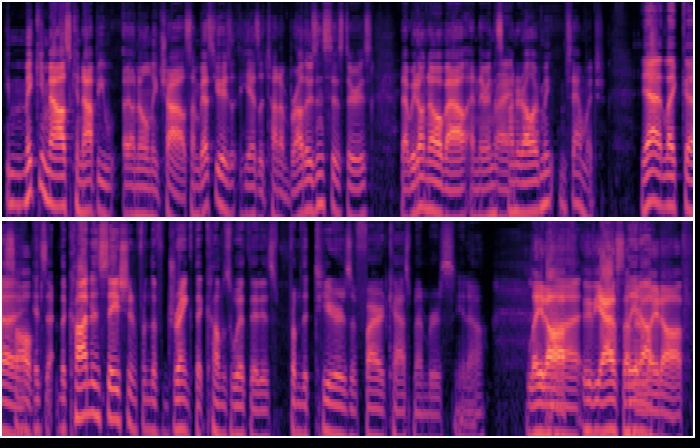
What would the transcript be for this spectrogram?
he, Mickey Mouse cannot be an only child. So I'm guessing he has, he has a ton of brothers and sisters that we don't know about, and they're in this Right. hundred dollar meat sandwich. Yeah, like uh, it's the condensation from the drink that comes with it is from the tears of fired cast members. You know, Laid Uh, off. If you ask them, laid they're off. laid off.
